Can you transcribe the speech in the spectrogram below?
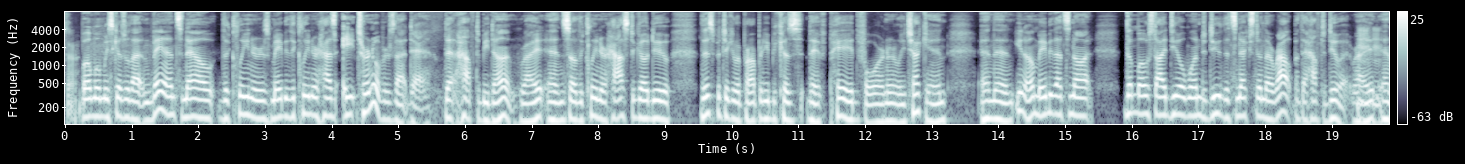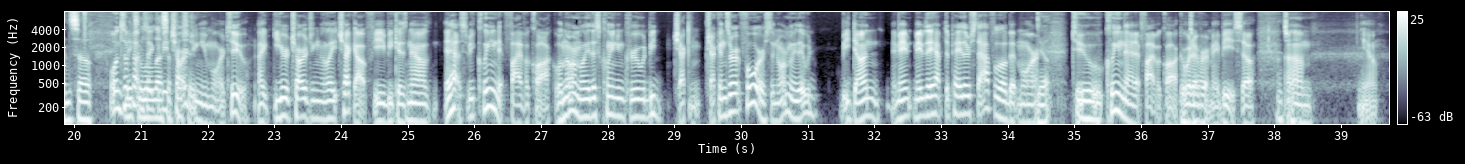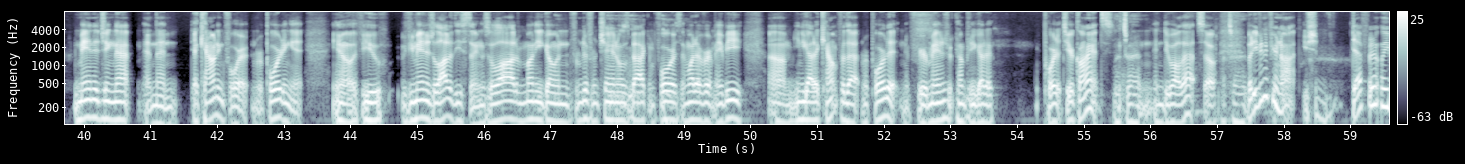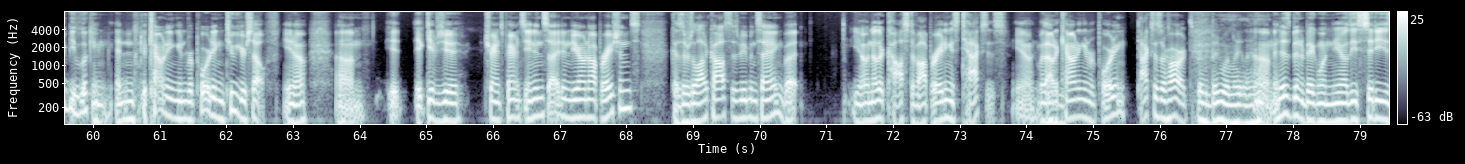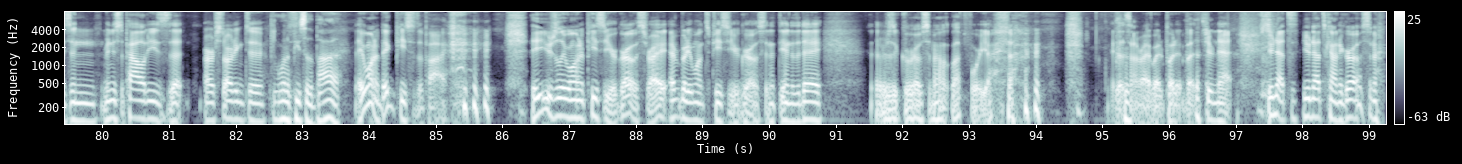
so But when we schedule that in advance, now the cleaners, maybe the cleaner has eight turnovers that day that have to be done, right? And so the cleaner has to go do this particular property because they've paid for an early check in. And then, you know, maybe that's not the most ideal one to do that's next in their route, but they have to do it, right? And so, well, and makes sometimes they little could be efficient. charging you more too. Like you're charging the late checkout fee because now it has to be cleaned at five o'clock. Well, normally this cleaning crew would be checking check-ins are at four, so normally they would be done. They may, maybe they have to pay their staff a little bit more Yep. to clean that at five o'clock or whatever it may be. So, um, you know, managing that and then accounting for it and reporting it. You know, if you if you manage a lot of these things, a lot of money going from different channels back and forth and whatever it may be, um, you got to account for that and report it. And if you're a management company, you got to report it to your clients. That's right. And, and do all that. So, That's right. but even if you're not, you should definitely be looking and accounting and reporting to yourself. You know, um, it it gives you transparency and insight into your own operations because there's a lot of costs as we've been saying, but you know, another cost of operating is taxes. You know, without Mhm. accounting and reporting, taxes are hard. It's been a big one lately. huh? Um, it has been a big one. You know, these cities and municipalities that are starting to you want a piece of the pie. they want a big piece of the pie. they usually want a piece of your gross, right? Everybody wants a piece of your gross, and at the end of the day, there's a gross amount left for you. That's not the right way to put it, but it's your net. Your net's your net's kind of gross.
